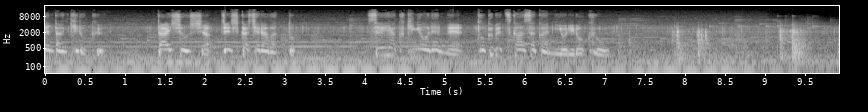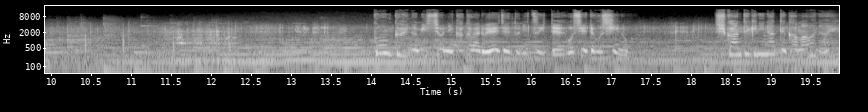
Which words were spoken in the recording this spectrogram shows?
面談記録。対象者ジェシカ・シェラバット。製薬企業連盟特別監査官により録音。今回のミッションに関わるエージェントについて教えてほしいの。主観的になって構わない？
